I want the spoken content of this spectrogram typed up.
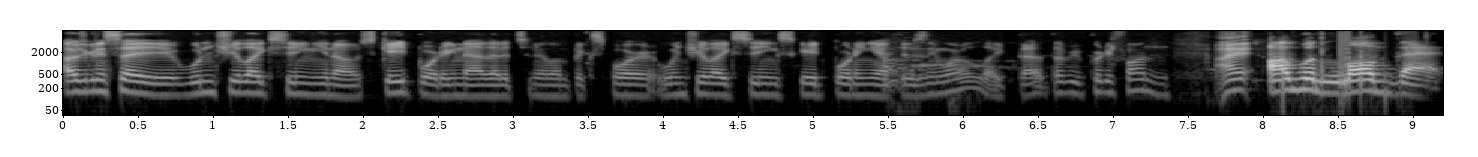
I was gonna say, wouldn't you like seeing, you know, skateboarding now that it's an Olympic sport? Wouldn't you like seeing skateboarding at Disney World? Like that, that'd be pretty fun. I I would love that.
